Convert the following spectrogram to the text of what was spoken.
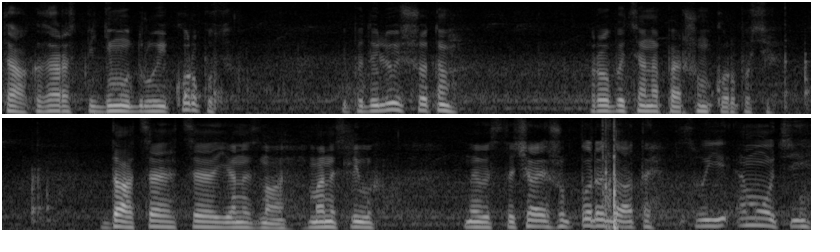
Так, зараз підніму другий корпус і подивлюсь, що там робиться на першому корпусі. Так, да, це, це я не знаю. У мене слів не вистачає, щоб передати свої емоції.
